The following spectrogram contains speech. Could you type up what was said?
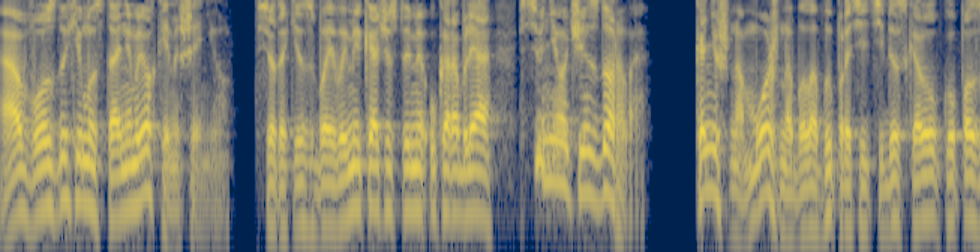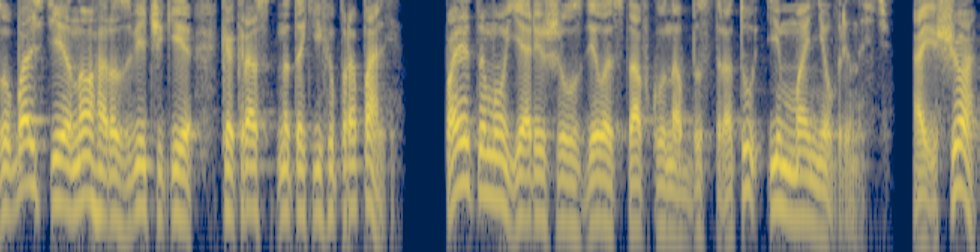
А в воздухе мы станем легкой мишенью. Все-таки с боевыми качествами у корабля все не очень здорово. Конечно, можно было выпросить себе скорлупку по зубастие, но разведчики как раз на таких и пропали. Поэтому я решил сделать ставку на быстроту и маневренность. А еще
